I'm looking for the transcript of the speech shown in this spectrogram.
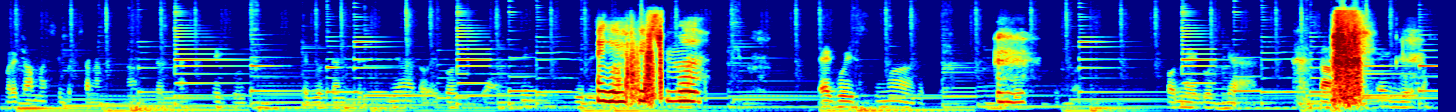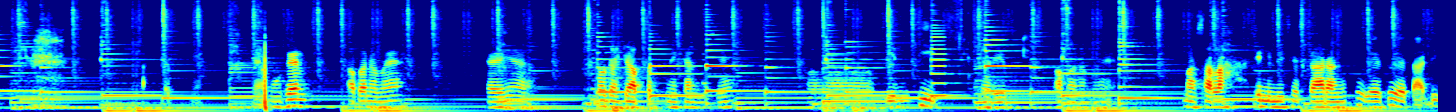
mereka masih bersenang-senang dengan egois egosentrisnya atau egosiasi diri Egoisme. egoisme gitu. Mm. Negosiasi sama ego. Ya mungkin apa namanya kayaknya kita udah dapet nih kan maksudnya eh, inti dari apa namanya masalah Indonesia sekarang itu yaitu ya tadi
